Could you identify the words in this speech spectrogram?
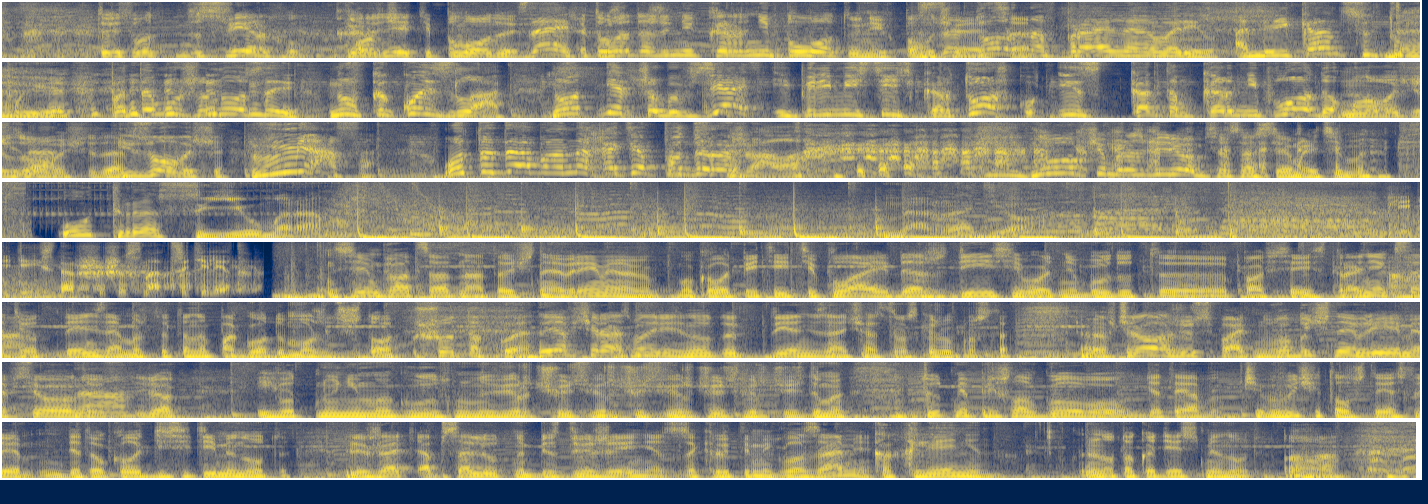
То есть вот сверху корни эти плоды. знаешь, Это уже вот- даже не корнеплод у них получается. Задорнов правильно говорил. Американцы тупые. Потому что, ну, смотри, ну в какой злак? Ну вот нет, чтобы взять и переместить картошку из, как там, корнеплода, Ну, овощи, из да, овощи, да. Из овощи в мясо. Вот тогда бы она хотя бы подорожала. Ну, в общем, разберемся со всем этим. «Утро с юмором». На радио. Для детей старше 16 лет. 7.21 точное время. Около 5 тепла и дожди сегодня будут э, по всей стране. Кстати, вот я не знаю, может это на погоду, может что. Что такое? Ну, я вчера, смотрите, ну, тут я не знаю, сейчас расскажу просто. Э, Вчера ложусь спать, ну, в обычное время, все, то есть лег. И вот, ну, не могу, ну, верчусь, верчусь, верчусь, верчусь. Думаю, тут мне пришла в голову, где-то я ч- вычитал, что если где-то около 10 минут лежать абсолютно без движения, с закрытыми глазами, Как Ленин. но только 10 минут.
